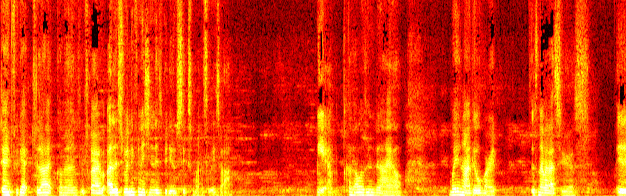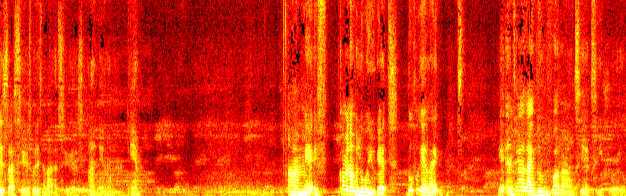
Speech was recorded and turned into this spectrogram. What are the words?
Don't forget to like comment and subscribe. I was really finishing this video six months later. Yeah because i was in denial. But you know i get over it. It's never that serious. It is that serious but it's never that serious. And you know yeah. Um yeah if comment down below what you get don't forget like your entire life don't revolve around CXC for real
